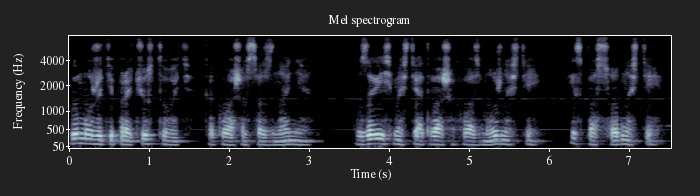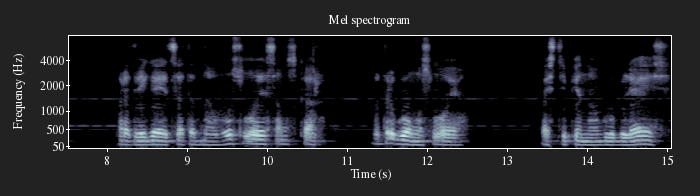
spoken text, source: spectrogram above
вы можете прочувствовать, как ваше сознание, в зависимости от ваших возможностей и способностей, продвигается от одного слоя самскар к другому слою, постепенно углубляясь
